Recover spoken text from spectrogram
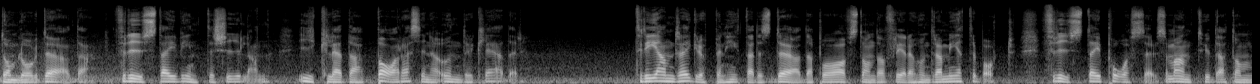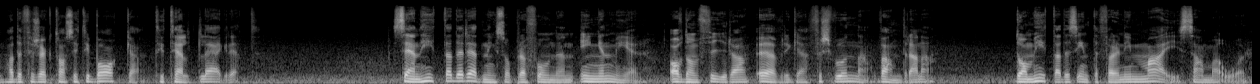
De låg döda, frysta i vinterkylan, iklädda bara sina underkläder. Tre andra i gruppen hittades döda på avstånd av flera hundra meter bort, frysta i påser som antydde att de hade försökt ta sig tillbaka till tältlägret. Sen hittade räddningsoperationen ingen mer av de fyra övriga försvunna vandrarna. De hittades inte förrän i maj samma år,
